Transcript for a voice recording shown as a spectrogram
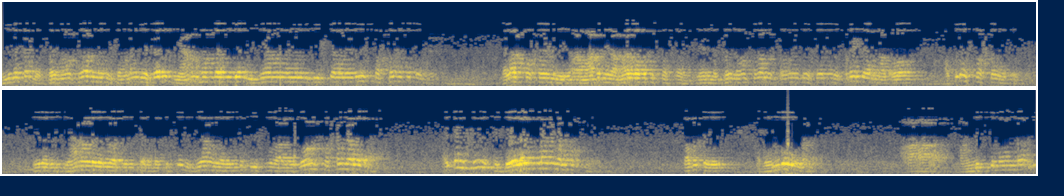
ఎందుకంటే ముప్పై సంవత్సరాలు మీరు శ్రవణం చేశారు జ్ఞానం సంపాదించారు విజ్ఞానం వైపు తీసుకెళ్ళలేదు స్పష్టమైపోతుంది. ఎలా స్పష్టమైంది ఆ మాట నేను అన్నారు కాబట్టి స్పష్టమైంది నేను ముప్పై సంవత్సరాలు శ్రవణం చేశాను ఎప్పుడైతే అన్నారో అప్పుడే స్పష్టమైపోతుంది మీరు అది జ్ఞానం లెవెల్లో అభివృద్ధి తప్పిస్తే విజ్ఞానం లెవెల్కి తీసుకురాలేదు స్పష్టం కాలేదా. అయితే డే లైఫ్ లానే కనపడుతుంది. కాబట్టి రెండూ ఉండాలి ఆ పాండిత్యము ఉండాలి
